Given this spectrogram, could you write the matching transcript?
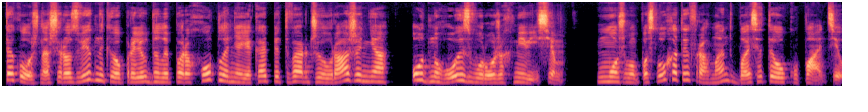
Також наші розвідники оприлюднили перехоплення, яке підтверджує ураження одного із ворожих Мі 8 Можемо послухати фрагмент бесіди окупантів.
